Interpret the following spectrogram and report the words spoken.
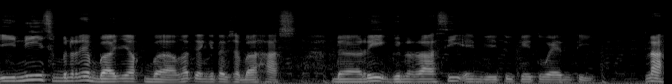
ini sebenarnya banyak banget yang kita bisa bahas dari generasi NBA 2K20 Nah,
